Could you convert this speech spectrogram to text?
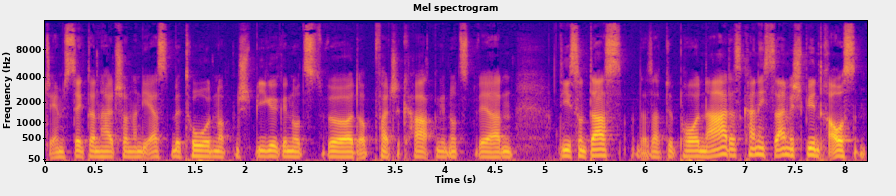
James denkt dann halt schon an die ersten Methoden, ob ein Spiegel genutzt wird, ob falsche Karten genutzt werden, dies und das. Und da sagt Dupont, na, das kann nicht sein, wir spielen draußen.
